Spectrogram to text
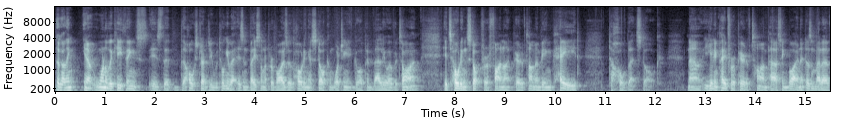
Look, I think you know one of the key things is that the whole strategy we're talking about isn't based on a proviso of holding a stock and watching it go up in value over time. It's holding stock for a finite period of time and being paid to hold that stock. Now you're getting paid for a period of time passing by, and it doesn't matter,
